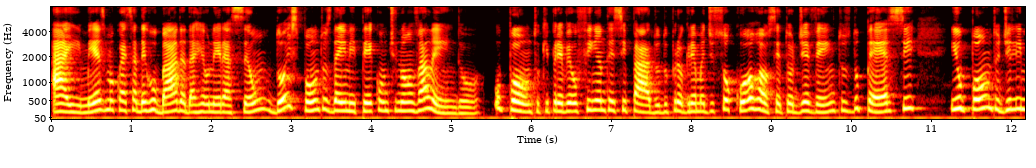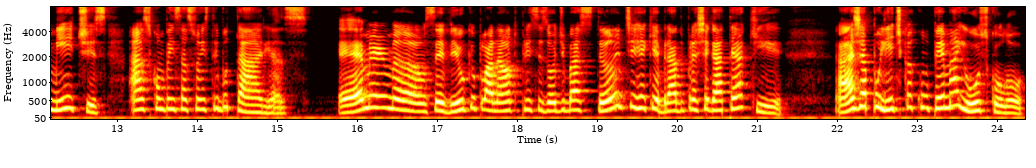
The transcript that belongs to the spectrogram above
Aí, mesmo com essa derrubada da remuneração, dois pontos da MP continuam valendo. O ponto que prevê o fim antecipado do programa de socorro ao setor de eventos do PERSE e o ponto de limites às compensações tributárias. É, meu irmão, você viu que o Planalto precisou de bastante requebrado para chegar até aqui. Haja política com P maiúsculo.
